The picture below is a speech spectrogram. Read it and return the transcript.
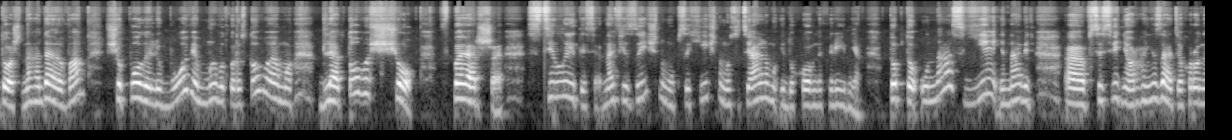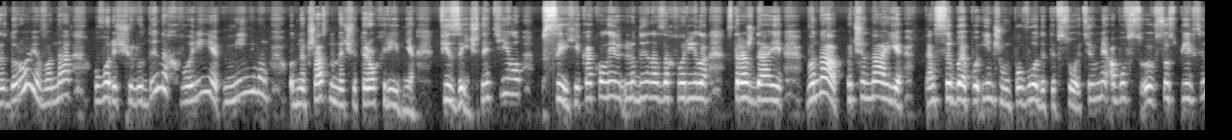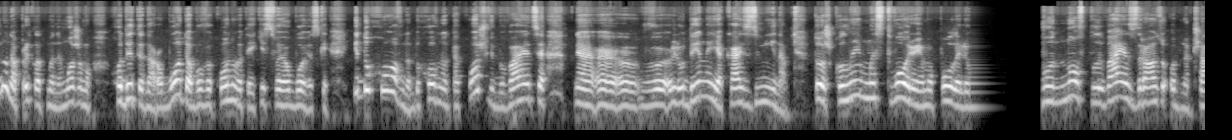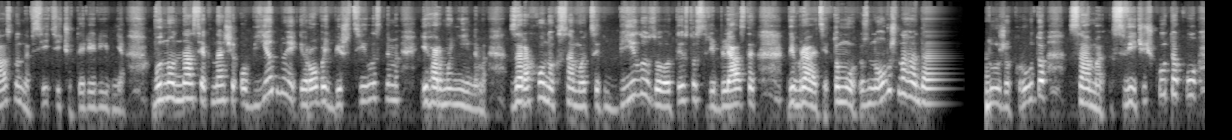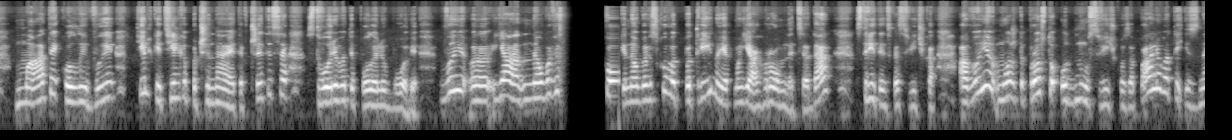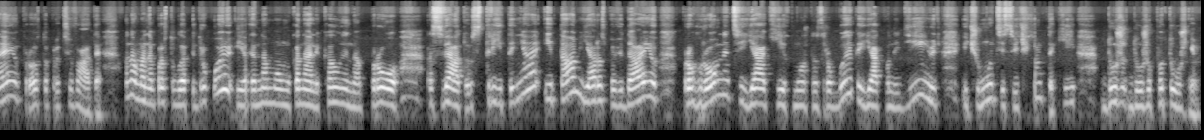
Тож нагадаю вам, що поле любові ми використовуємо для того, щоб вперше зцілитися на фізичному, психічному, соціальному і духовних рівнях. Тобто, у нас є і навіть е, Всесвітня організація охорони здоров'я вона говорить, що людина хворіє мінімум одночасно на чотирьох рівнях: фізичне тіло, психіка, коли людина захворіла, страждає, вона починає е, себе по-іншому поводити в соціумі або в суспільстві. Ну, наприклад, ми не можемо ходити на роботу або виконувати якісь свої обов'язки. І духовно, духовно також відбувається е, е, в людини якась зміна. Тож, коли ми створюємо поле любові, Воно впливає зразу одночасно на всі ці чотири рівні. Воно нас, як наче, об'єднує і робить більш цілісними і гармонійними за рахунок саме цих біло-золотисто-сріблястих вібрацій. Тому знову ж нагадаю. Дуже круто саме свічечку таку мати, коли ви тільки-тільки починаєте вчитися створювати поле любові. Ви, е, я не обов'язково не обов'язково потрібно, як моя громниця, да, стрітинська свічка, а ви можете просто одну свічку запалювати і з нею просто працювати. Вона в мене просто була під рукою, і на моєму каналі Калина про свято стрітення, і там я розповідаю про громниці, як їх можна зробити, як вони діють і чому ці свічки такі дуже-дуже потужні.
